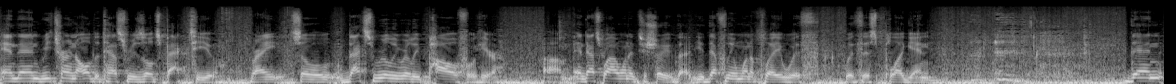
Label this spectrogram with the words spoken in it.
and then return all the test results back to you. Right? So that's really really powerful here, um, and that's why I wanted to show you that. You definitely want to play with with this plugin. Then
